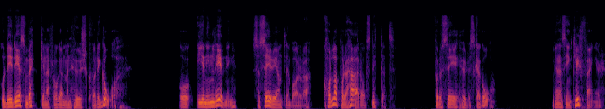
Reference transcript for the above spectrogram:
och det är det som väcker den här frågan, men hur ska det gå? Och i en inledning så säger du egentligen bara kolla på det här avsnittet för att se hur det ska gå. Medan i en cliffhanger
